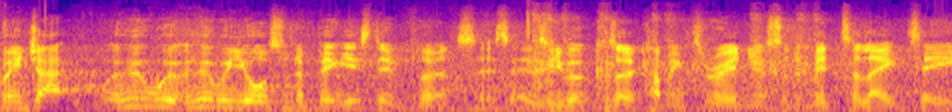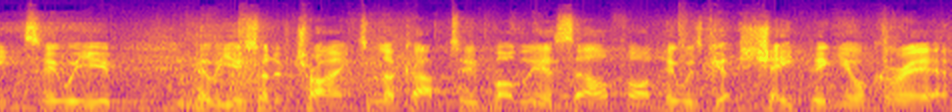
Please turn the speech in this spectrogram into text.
I mean, Jack, who were, who were your sort of biggest influences as you were sort of coming through in your sort of mid to late teens? Who were you, who were you sort of trying to look up to, model yourself on? Who was shaping your career?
